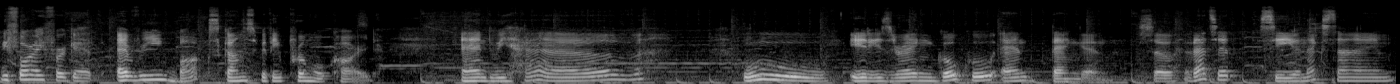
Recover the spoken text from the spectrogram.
Before I forget, every box comes with a promo card. And we have... Ooh, it is Rengoku and Tengen. So that's it. See you next time.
